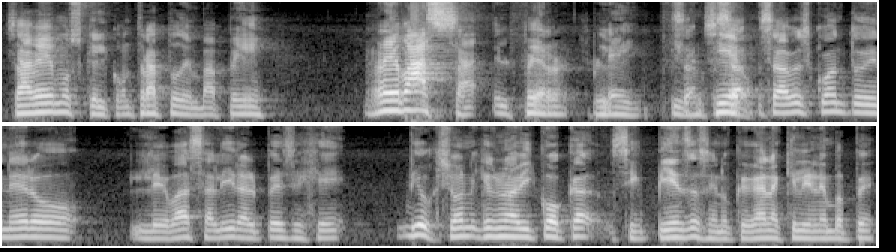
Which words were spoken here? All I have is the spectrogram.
sabemos que el contrato de Mbappé rebasa el fair play financiero. ¿Sabes cuánto dinero le va a salir al PSG? Digo que, son, que es una bicoca, si piensas en lo que gana Kylian Mbappé.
